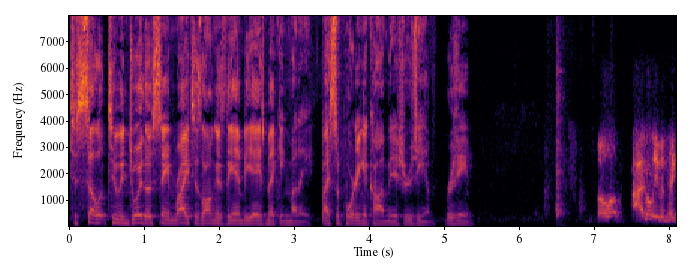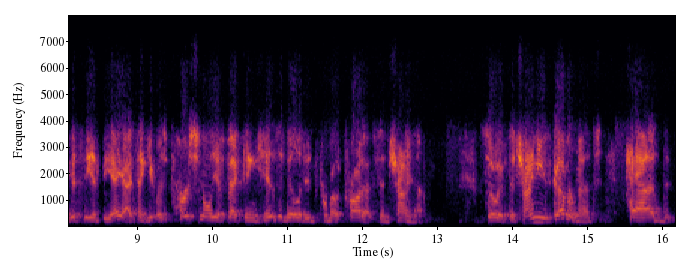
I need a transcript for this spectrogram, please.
to sell it to enjoy those same rights as long as the NBA is making money by supporting a communist regime regime. Well, I don't even think it's the NBA. I think it was personally affecting his ability to promote products in China. So if the Chinese government had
